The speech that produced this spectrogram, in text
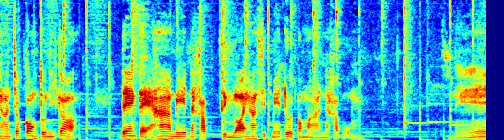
งานเจ้ากล้องตัวนี้ก็แดงแต่ 5 เมตรนะครับ ถึง 150 เมตร โดยประมาณนะครับผม นี่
